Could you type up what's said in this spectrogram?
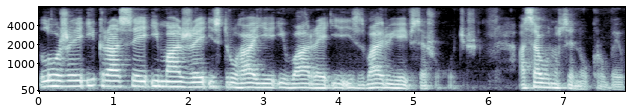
ложе, і красе, і маже, і стругає, і варе, і, і зварює, і все, що хочеш. А сауну синок робив.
